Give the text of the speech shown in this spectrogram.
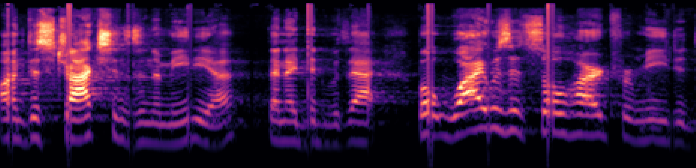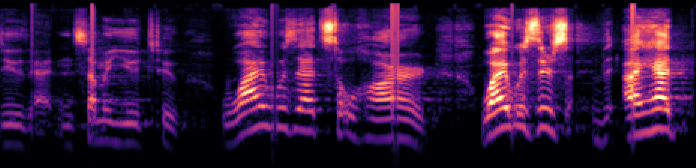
on distractions in the media than I did with that. But why was it so hard for me to do that? And some of you too. Why was that so hard? Why was there, I had,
